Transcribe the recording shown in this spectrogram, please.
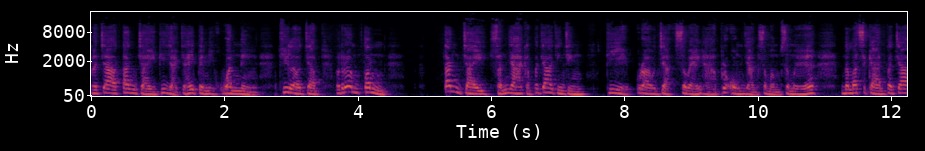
พระเจ้าตั้งใจที่อยากจะให้เป็นอีกวันหนึ่ง ที่เราจะเริ่มต้นตั้งใจสัญญากับพระเจ้าจริง ที่เราจะแสวงหาพระองค์อย่างสม่ำเสมอ นมัสการพระเจ้า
